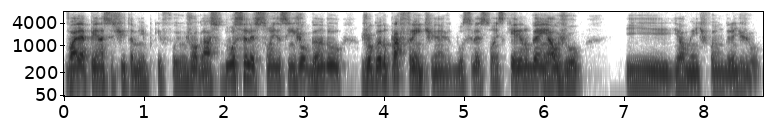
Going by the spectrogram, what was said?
vale a pena assistir também, porque foi um jogaço. Duas seleções, assim, jogando jogando para frente, né? Duas seleções querendo ganhar o jogo, e realmente foi um grande jogo.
